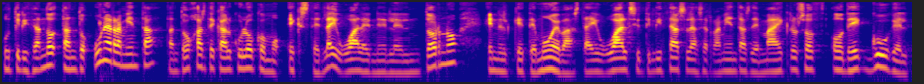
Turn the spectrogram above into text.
utilizando tanto una herramienta, tanto hojas de cálculo como Excel. Da igual en el entorno en el que te muevas, da igual si utilizas las herramientas de Microsoft o de Google.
